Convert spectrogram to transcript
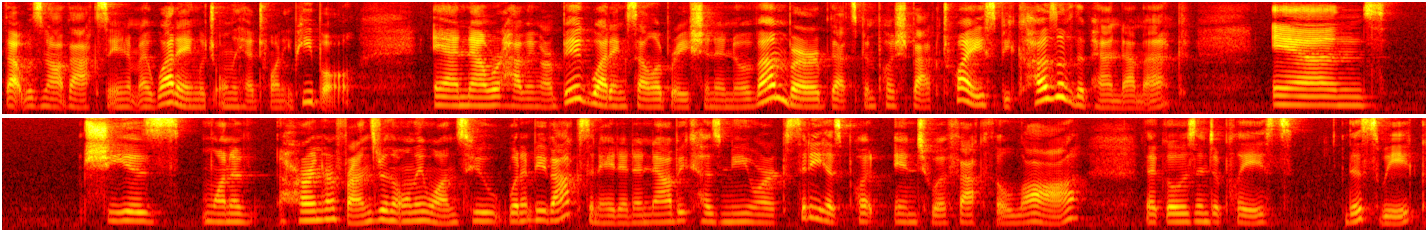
that was not vaccinated at my wedding, which only had 20 people. And now we're having our big wedding celebration in November that's been pushed back twice because of the pandemic. And she is one of her and her friends are the only ones who wouldn't be vaccinated. And now, because New York City has put into effect the law that goes into place this week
